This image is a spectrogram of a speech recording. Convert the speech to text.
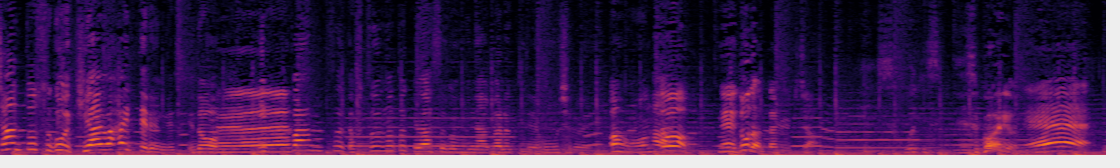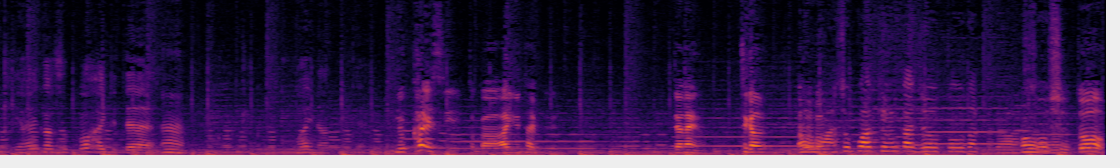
ちゃんとすごい気合は入ってるんですけど一般つうか普通の時はすごいみんな明るくて面白い。あ本当、はねどうだった？みゆきちゃん。すごいですよね。すごいよね。気合がすっごい入っててう怖いなって。ん彼氏とかああいうタイプじゃないの？違う？あでもあそこは喧嘩上等だからうん。総集と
